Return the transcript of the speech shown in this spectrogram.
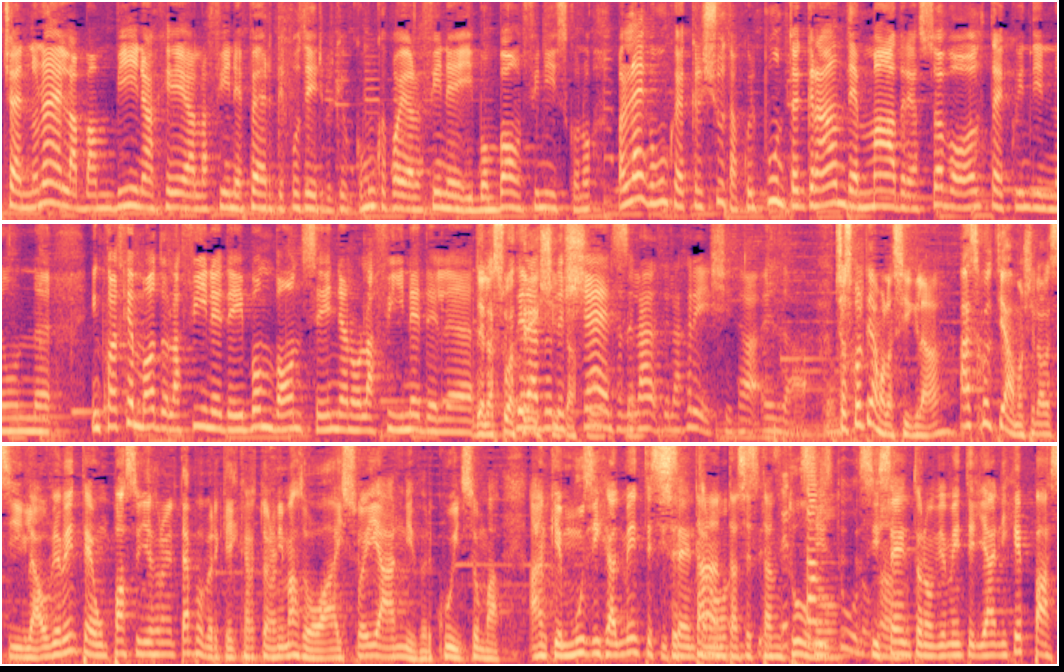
cioè non è la bambina che alla fine perde i poteri perché comunque poi alla fine i bonbon finiscono, ma lei comunque è cresciuta, a quel punto è grande, è madre a sua volta e quindi non, in qualche modo la fine dei bonbon segnano la fine del- Della sua crescita, dell'adolescenza, forse. della, della crescita, esatto. ci ascoltiamo la sigla? Ascoltiamocela la sigla, ovviamente è un passo indietro nel tempo perché il cartone animato ha i suoi anni, per cui insomma anche musicalmente si 70, sentono... 71. Si, 71. si Ah. sentono ovviamente gli anni che passano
